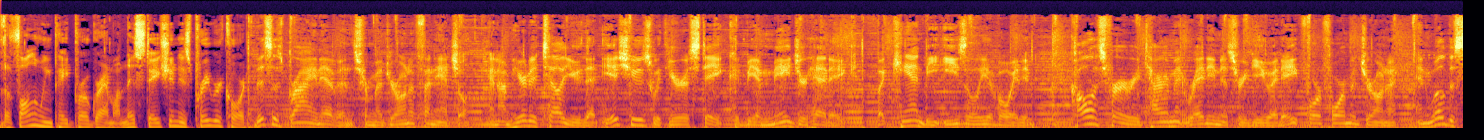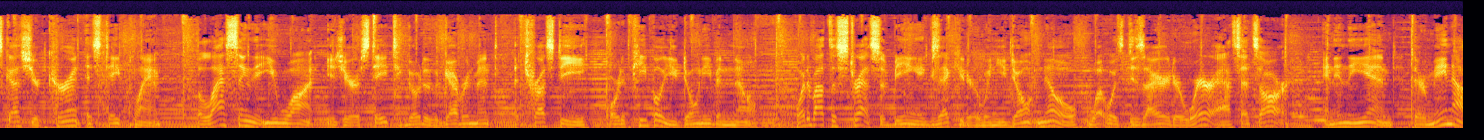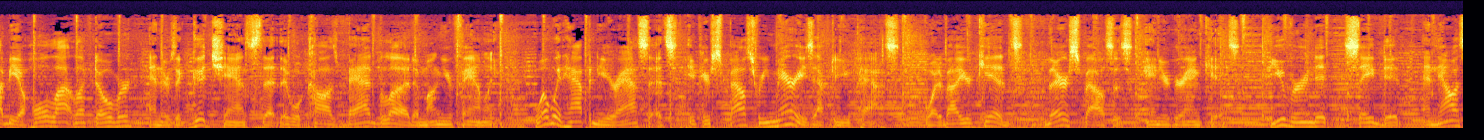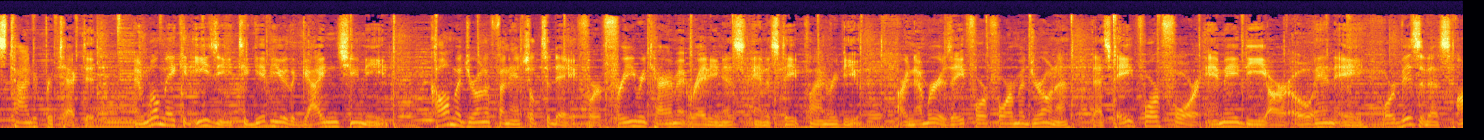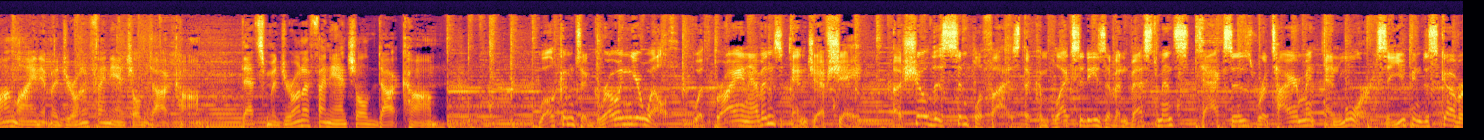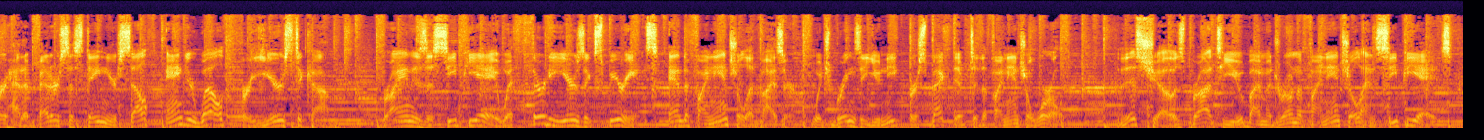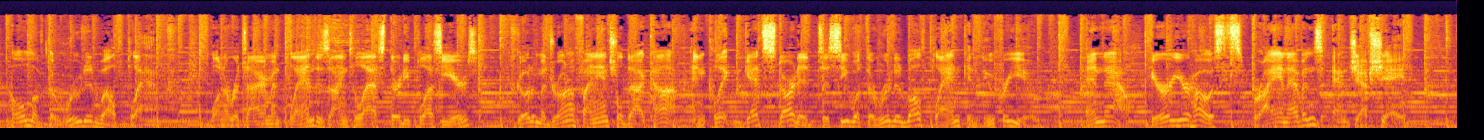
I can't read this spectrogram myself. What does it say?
The following paid program on this station is pre recorded. This is Brian Evans from Madrona Financial, and I'm here to tell you that issues with your estate could be a major headache, but can be easily avoided. Call us for a retirement readiness review at 844 Madrona, and we'll discuss your current estate plan. The last thing that you want is your estate to go to the government, a trustee, or to people you don't even know. What about the stress of being executor when you don't know what was desired or where assets are? And in the end, there may not be a whole lot left over, and there's a good chance that it will cause bad blood among your family. What would happen to your assets if your spouse remarries after you pass? What about your kids, their spouses, and your grandkids? You've earned it, saved it, and now it's time to protect it. And we'll make it easy to give you the guidance you need. Call Madrona Financial today for a free retirement readiness and estate plan review. Our number is 844 Madrona. That's 844 M A D R O N A, or visit us online at madronafinancial.com. That's madronafinancial.com. Welcome to Growing Your Wealth with Brian Evans and Jeff Shade, a show that simplifies the complexities of investments, taxes, retirement, and more so you can discover how to better sustain yourself and your wealth for years to come. Brian is a CPA with 30 years' experience and a financial advisor, which brings a unique perspective to the financial world. This show is brought to you by Madrona Financial and CPAs, home of the Rooted Wealth Plan. Want a retirement plan designed to last 30 plus years? Go to madronafinancial.com and click Get Started to see what the Rooted Wealth Plan can do for you. And now, here are your hosts, Brian Evans and Jeff Shade.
